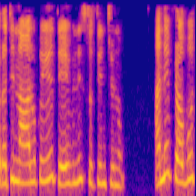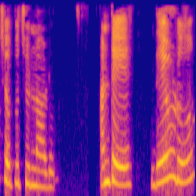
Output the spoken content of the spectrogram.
ప్రతి నాలుకయు దేవుని స్థుతించును అని ప్రభు చెప్పుచున్నాడు. అంటే దేవుడు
